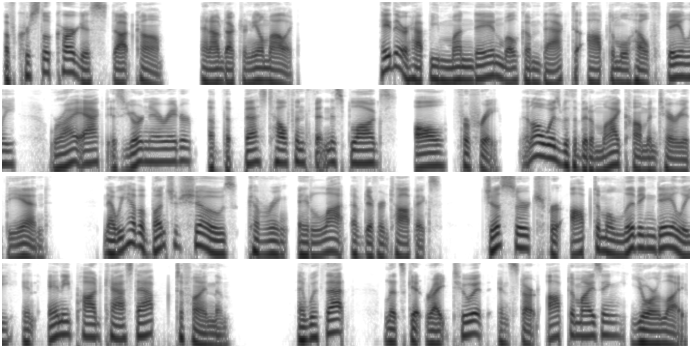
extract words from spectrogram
of crystalkarges.com. And I'm Dr. Neal Malik. Hey there, happy Monday, and welcome back to Optimal Health Daily, where I act as your narrator of the best health and fitness blogs, all for free, and always with a bit of my commentary at the end. Now, we have a bunch of shows covering a lot of different topics. Just search for Optimal Living Daily in any podcast app to find them. And with that, let's get right to it and start optimizing your life.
